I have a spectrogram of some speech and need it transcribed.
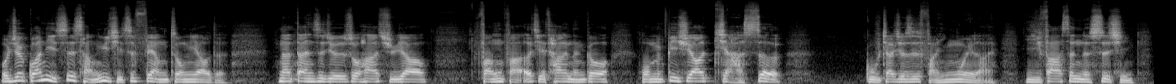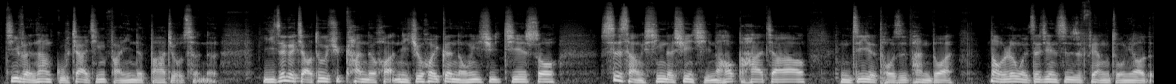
我觉得管理市场预期是非常重要的。那但是就是说，它需要方法，而且它能够，我们必须要假设股价就是反映未来已发生的事情，基本上股价已经反映了八九成了。以这个角度去看的话，你就会更容易去接收市场新的讯息，然后把它加到你自己的投资判断。那我认为这件事是非常重要的。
